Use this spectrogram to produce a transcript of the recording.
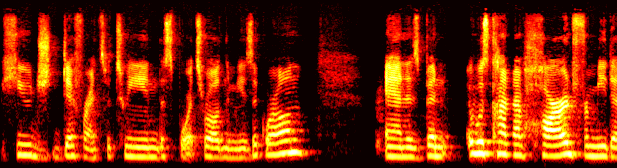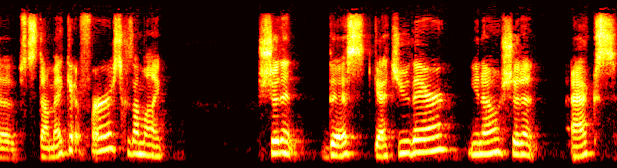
huge difference between the sports world and the music world. And has been, it was kind of hard for me to stomach at first because I'm like, shouldn't this get you there? You know, shouldn't X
